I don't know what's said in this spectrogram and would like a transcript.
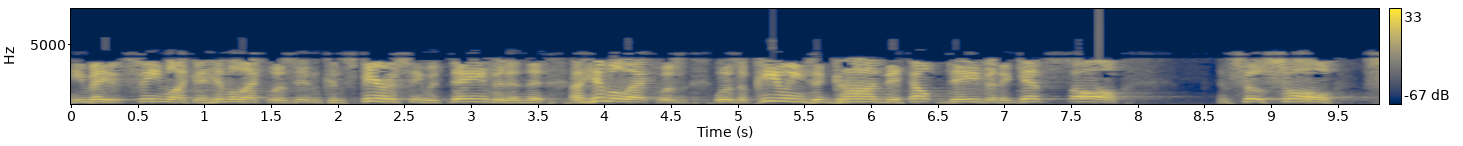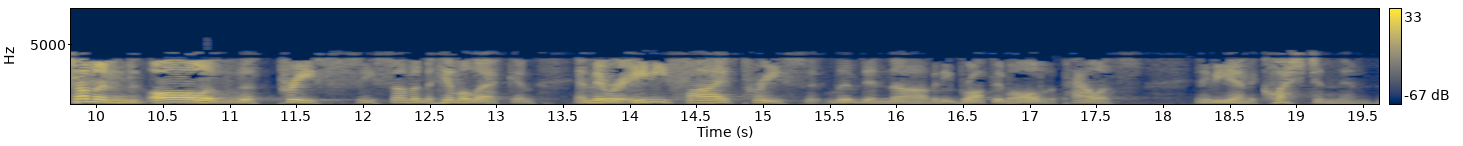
He made it seem like Ahimelech was in conspiracy with David and that Ahimelech was, was appealing to God to help David against Saul. And so Saul summoned all of the priests. He summoned Ahimelech and, and there were 85 priests that lived in Nob and he brought them all to the palace and he began to question them.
